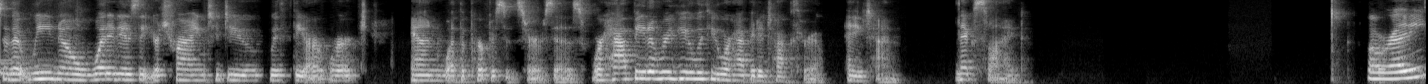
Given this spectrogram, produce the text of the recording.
so that we know what it is that you're trying to do with the artwork and what the purpose it serves is. We're happy to review with you. We're happy to talk through anytime. Next slide. Alrighty,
